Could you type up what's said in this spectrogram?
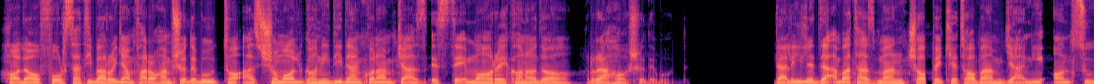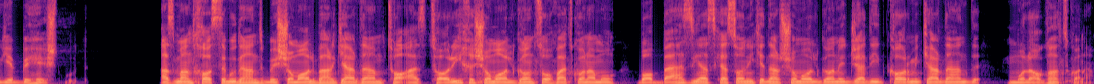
حالا فرصتی برایم فراهم شده بود تا از شمالگانی دیدن کنم که از استعمار کانادا رها شده بود. دلیل دعوت از من چاپ کتابم یعنی آنسوی بهشت بود. از من خواسته بودند به شمال برگردم تا از تاریخ شمالگان صحبت کنم و با بعضی از کسانی که در شمالگان جدید کار می کردند ملاقات کنم.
